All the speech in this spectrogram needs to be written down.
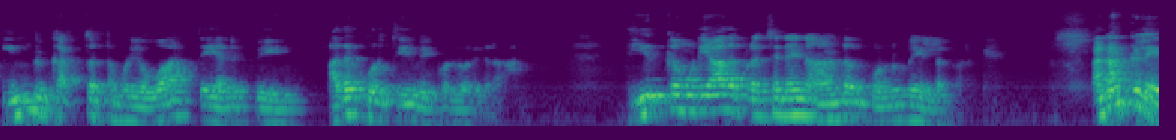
இன்று கர்த்தர் தம்முடைய வார்த்தை அனுப்பி அதற்கு ஒரு தீர்வை கொண்டு வருகிறார். தீர்க்க முடியாத பிரச்சனைன்னு ஆண்டவருக்கு ஒண்ணுமே இல்லை பாருங்க. அந்நாட்களே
